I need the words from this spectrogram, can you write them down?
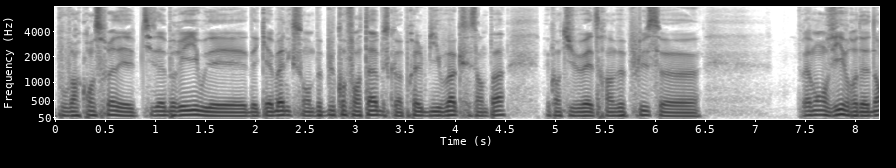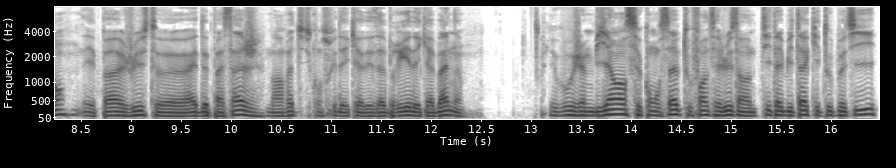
pouvoir construire des petits abris ou des, des, cabanes qui sont un peu plus confortables parce qu'après le bivouac c'est sympa, mais quand tu veux être un peu plus vraiment vivre dedans et pas juste euh, être de passage, bah, en fait tu te construis des, abris, des cabanes. Du coup j'aime bien ce concept où c'est juste un petit habitat qui est tout petit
